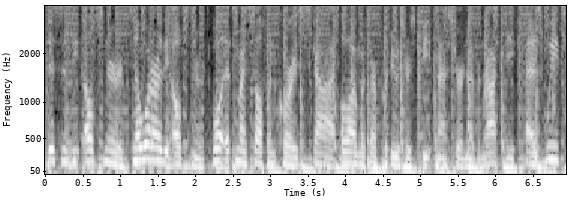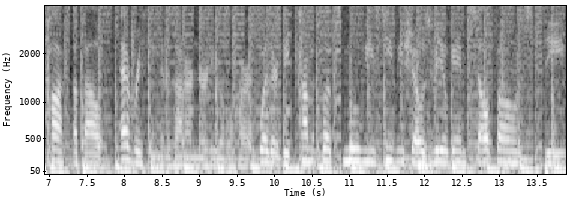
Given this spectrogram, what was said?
this is the Elts Nerds. Now, what are the Elts Nerds? Well, it's myself and Corey Scott, along with our producers Beatmaster and Evan Rockety, as we talk about everything that is on our nerdy little heart. Whether it be comic books, movies, TV shows, video games, cell phones, the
